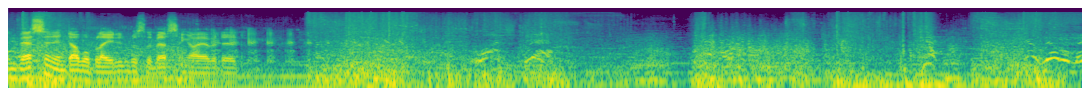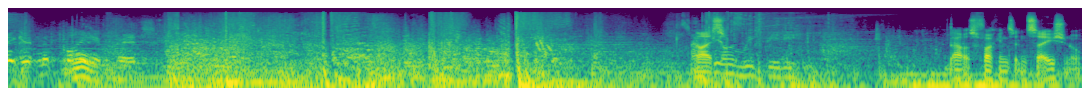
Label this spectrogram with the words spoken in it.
investing in double bladed was the best thing I ever did. Watch this. You'll never make it in the. I'm Nice. weak, BD. That was fucking sensational.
